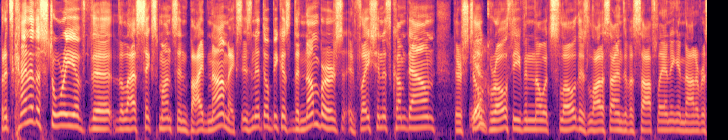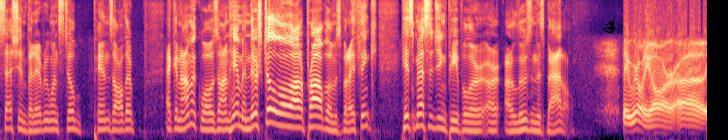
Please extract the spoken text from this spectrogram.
But it's kind of the story of the the last six months in Bidenomics, isn't it? Though because the numbers, inflation has come down. There's still Yeah. growth, even though it's slow. There's a lot of signs of a soft landing and not a recession, but everyone still pins all their economic woes on him. And there's still a lot of problems, but I think his messaging people are, are, are losing this battle. They really are. Uh,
